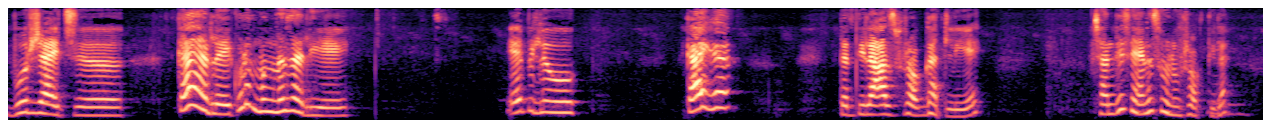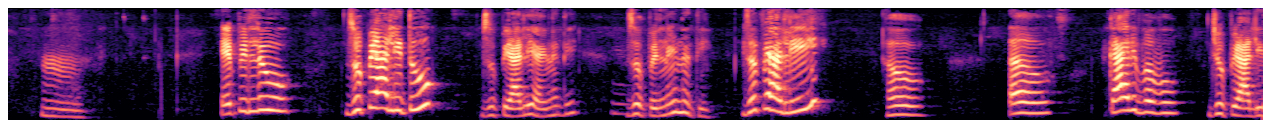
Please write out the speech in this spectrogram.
भूर जायचं. काय आलंय? कुठं मग्न झालीये? ए पिल्लू. काय ग? तर तिला आज फ्रॉक घातली आहे. छान दिस आहे ना सोनू फ्रॉक तिला? ए पिल्लू झोपे आली तू? झोपे आली आहे ना ती? झोपेल नाही ना ती? झोपे आली? हो. हो. काय रे बाबू? झोपे आली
